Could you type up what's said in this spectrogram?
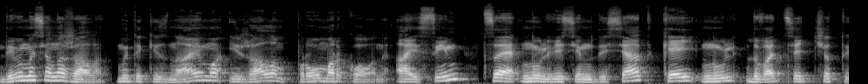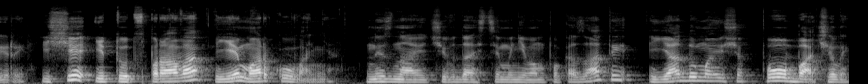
Дивимося на жало. Ми таки знаємо і жалом промарковане. iSyn це 080 K024. І ще і тут справа є маркування. Не знаю, чи вдасться мені вам показати. Я думаю, що побачили.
